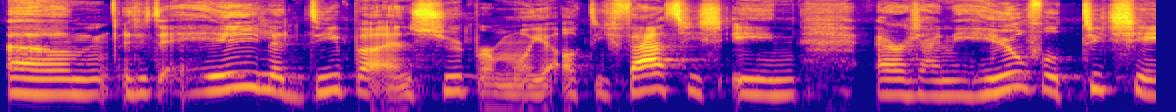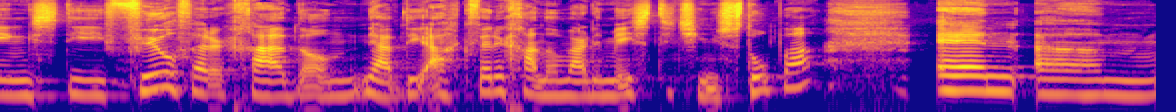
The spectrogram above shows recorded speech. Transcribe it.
Um, er zitten hele diepe en super mooie activaties in. Er zijn heel veel teachings die veel verder gaan dan, ja, die eigenlijk verder gaan dan waar de meeste teachings stoppen. En um,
